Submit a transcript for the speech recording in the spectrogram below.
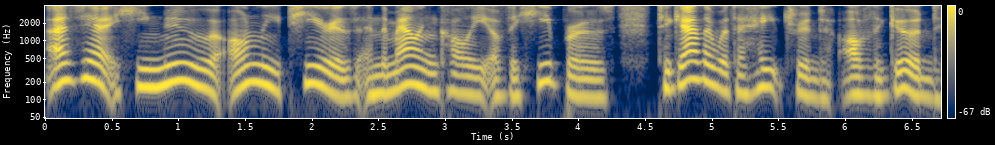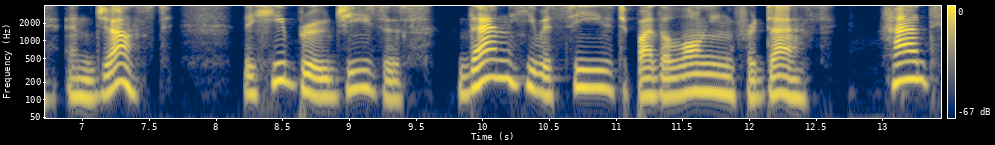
As yet he knew only tears and the melancholy of the Hebrews, together with a hatred of the good and just, the Hebrew Jesus. Then he was seized by the longing for death. Had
